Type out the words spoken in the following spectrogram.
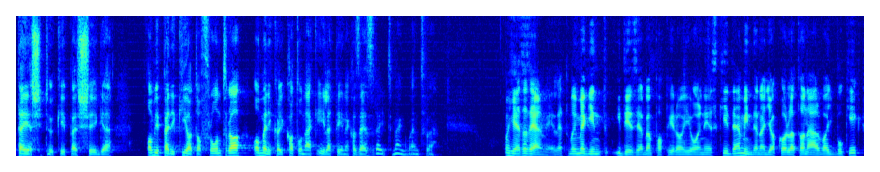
teljesítőképessége, ami pedig kiad a frontra, amerikai katonák életének az ezreit megmentve. Ugye ez az elmélet, hogy megint idézőjelben papíron jól néz ki, de minden a gyakorlaton áll vagy bukik.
